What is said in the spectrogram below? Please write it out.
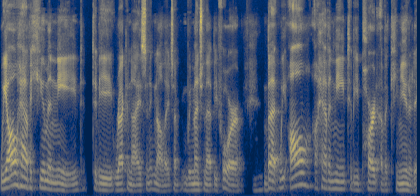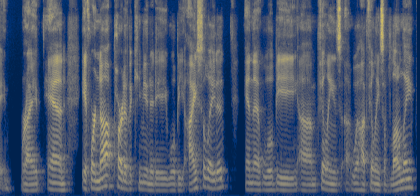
we all have a human need to be recognized and acknowledged. We mentioned that before, mm-hmm. but we all have a need to be part of a community, right? And if we're not part of a community, we'll be isolated and that will be um, feelings uh, we'll have feelings of lonely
